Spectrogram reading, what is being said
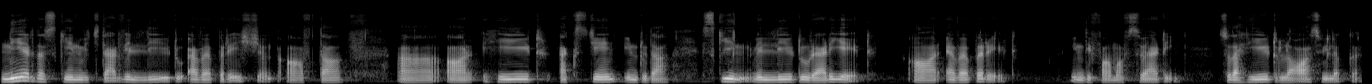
near the skin which that will lead to evaporation of the uh, or heat exchange into the skin will lead to radiate or evaporate in the form of sweating. So the heat loss will occur,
